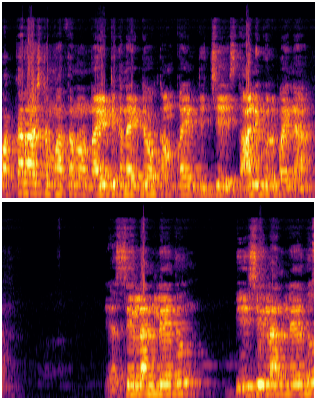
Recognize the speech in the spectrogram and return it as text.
పక్క రాష్ట్రం అతను నైట్కి నైట్ ఒక కంప్లైంట్ ఇచ్చి స్థానికుల పైన ఎస్సీలని లేదు బీసీలని లేదు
